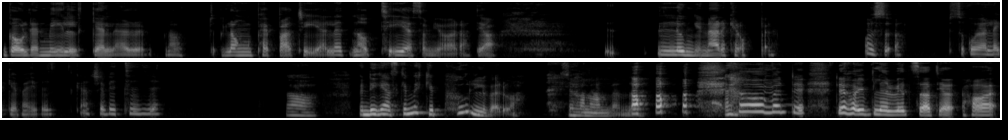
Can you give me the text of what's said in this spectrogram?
golden milk eller något långpepparte eller något te som gör att jag lugnar kroppen. Och så, så går jag och lägger mig vid, kanske vid tio. Ja, men det är ganska mycket pulver då som man använder. ja, men det, det har ju blivit så att jag har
